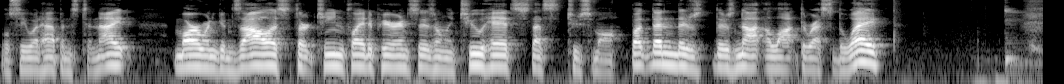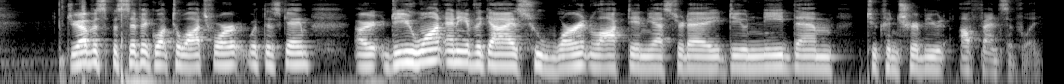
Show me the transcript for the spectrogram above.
We'll see what happens tonight. Marwin Gonzalez, 13 plate appearances, only two hits. That's too small. But then there's there's not a lot the rest of the way. Do you have a specific what to watch for with this game? Or do you want any of the guys who weren't locked in yesterday? Do you need them to contribute offensively.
